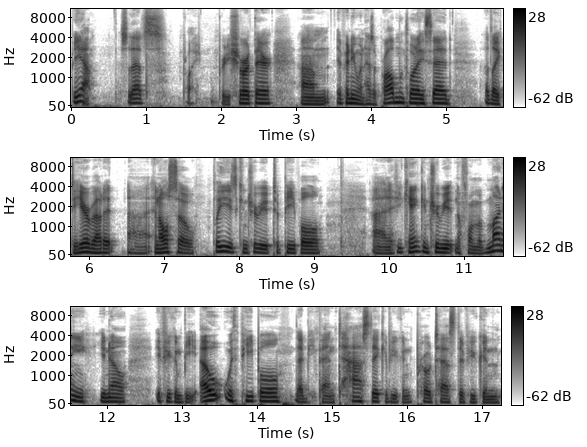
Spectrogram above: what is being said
But yeah, so that's probably pretty short there. Um, if anyone has a problem with what I said, I'd like to hear about it. Uh, and also, please contribute to people. And if you can't contribute in the form of money, you know, if you can be out with people, that'd be fantastic. If you can protest, if you can,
